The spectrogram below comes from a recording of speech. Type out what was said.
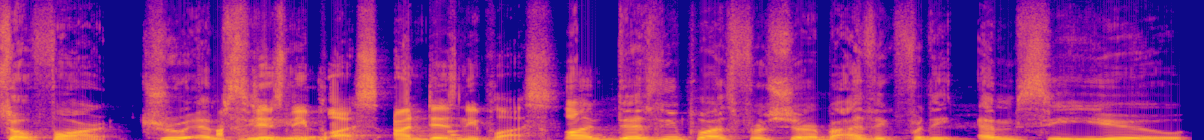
so far. True MCU. On Disney Plus on Disney Plus. on Disney Plus for sure, but I think for the MCU,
